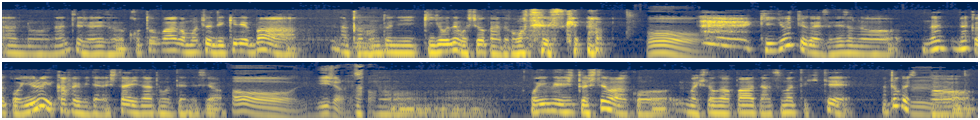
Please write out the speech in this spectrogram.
あの、なんていうんでしょうね、その言葉がもうちょいできれば、なんか本当に起業でもしようかなとか思ってるんですけど、おお 起業っていうかですね、その、ななんかこう、ゆるいカフェみたいなのしたいなと思ってるんですよ。おーいいじゃないですか。あのこうイメージとしてはこう、まあ、人がパーって集まってきて、まあ特にその、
